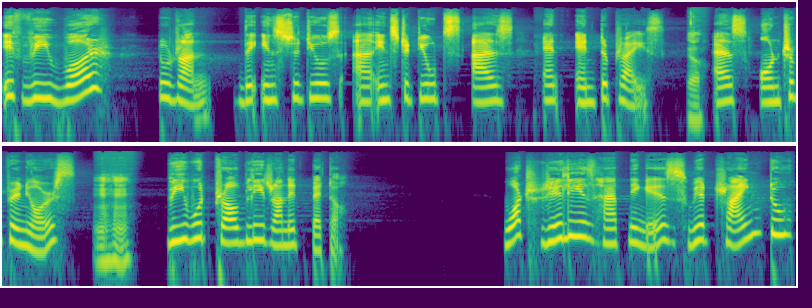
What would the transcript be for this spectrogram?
if we were to run the institutes uh, institutes as an enterprise, Yeah. as entrepreneurs, hmm we would probably run it better. What really is happening is we're trying to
